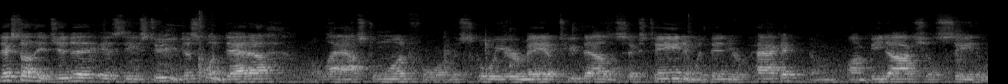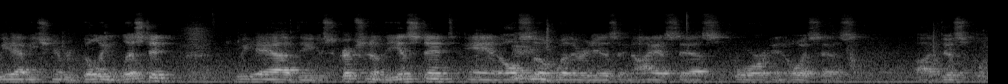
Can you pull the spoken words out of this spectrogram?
Next on the agenda is the student discipline data, the last one for the school year, May of 2016. And within your packet, on VDOCs, you'll see that we have each and every building listed. We have the description of the incident and also whether it is an ISS or an OSS uh, discipline.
